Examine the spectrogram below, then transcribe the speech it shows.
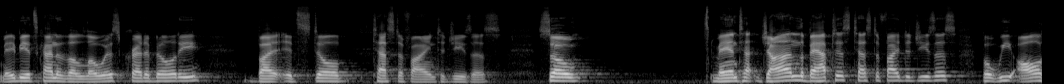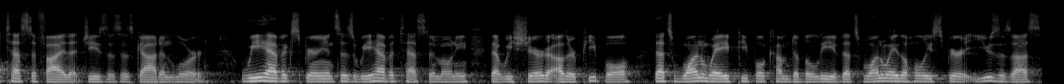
Maybe it's kind of the lowest credibility, but it's still testifying to Jesus. So Man, te- John the Baptist testified to Jesus, but we all testify that Jesus is God and Lord. We have experiences, we have a testimony that we share to other people. That's one way people come to believe. That's one way the Holy Spirit uses us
